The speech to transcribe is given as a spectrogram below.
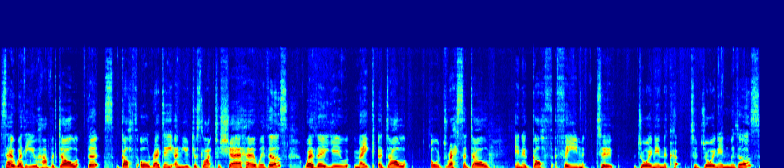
So whether you have a doll that's goth already and you'd just like to share her with us, whether you make a doll or dress a doll in a goth theme to join in the to join in with us,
